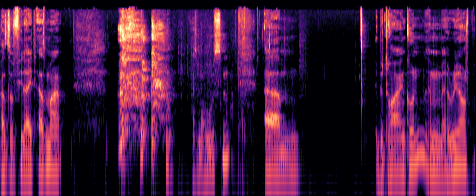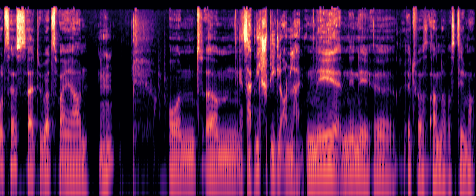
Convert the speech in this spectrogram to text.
also vielleicht erstmal erstmal husten. Ähm, betreue einen Kunden im Relaunch-Prozess seit über zwei Jahren. Mhm. Und ähm, jetzt sag nicht Spiegel Online. Nee, nee, nee, äh, etwas anderes Thema.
